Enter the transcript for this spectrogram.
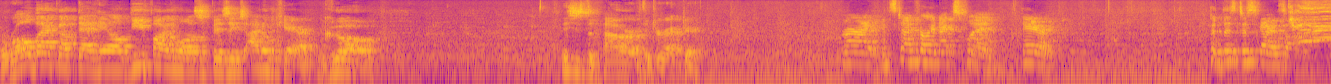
Roll back up that hill, defy the laws of physics, I don't care. Go. This is the power of the director. Alright, it's time for our next plan. Here. Put this disguise on.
